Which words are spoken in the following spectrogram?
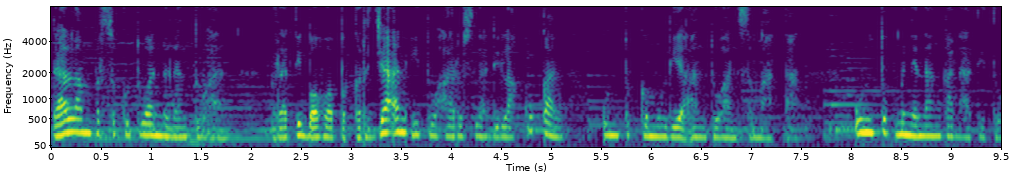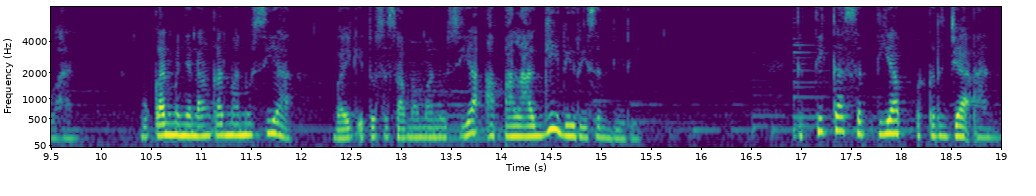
Dalam persekutuan dengan Tuhan, berarti bahwa pekerjaan itu haruslah dilakukan untuk kemuliaan Tuhan semata, untuk menyenangkan hati Tuhan bukan menyenangkan manusia, baik itu sesama manusia, apalagi diri sendiri. Ketika setiap pekerjaan,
